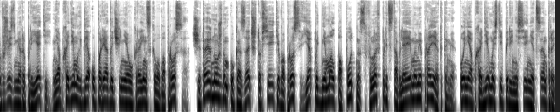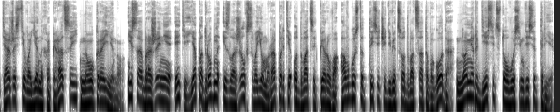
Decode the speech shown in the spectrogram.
в жизнь мероприятий, необходимых для упорядочения украинского вопроса, считаю нужным указать, что все эти вопросы я поднимал попутно с вновь представляемыми проектами о необходимости перенесения центра тяжести военных операций на Украину. И соображения эти я подробно изложил в своем рапорте от 21 августа 1920 года номер 10183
